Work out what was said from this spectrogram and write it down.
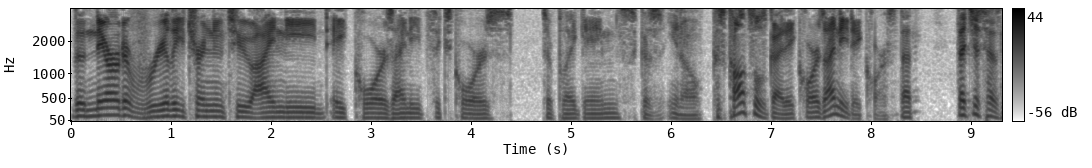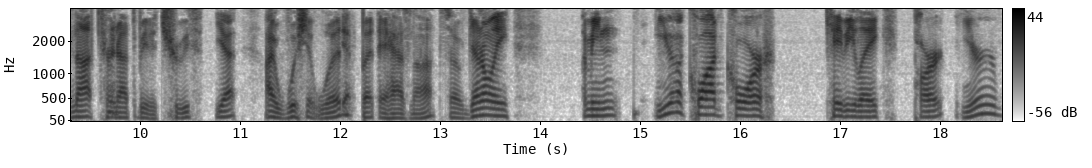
The narrative really turned into I need eight cores, I need six cores to play games because you know because consoles got eight cores, I need eight cores. That that just has not turned out to be the truth yet. I wish it would, Yeah. but it has not. So generally, I mean, you have a quad core Kaby Lake part, you're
